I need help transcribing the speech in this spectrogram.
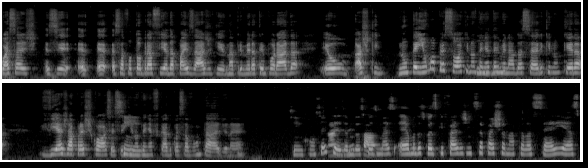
com essas, esse, é, é, essa fotografia da paisagem, que na primeira temporada eu acho que não tem uma pessoa que não tenha uhum. terminado a série que não queira viajar pra Escócia, assim, Sim. que não tenha ficado com essa vontade, né? Sim, com certeza. É uma das coisas mais, é uma das coisas que faz a gente se apaixonar pela série é as,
